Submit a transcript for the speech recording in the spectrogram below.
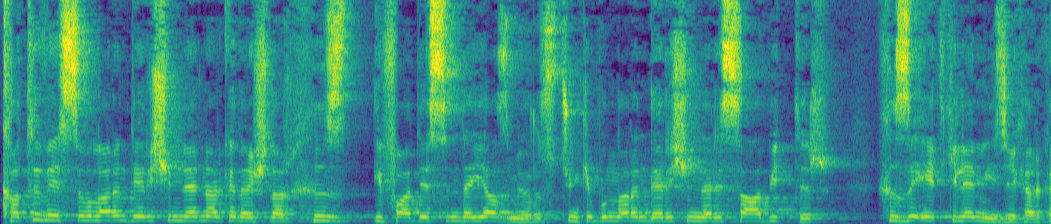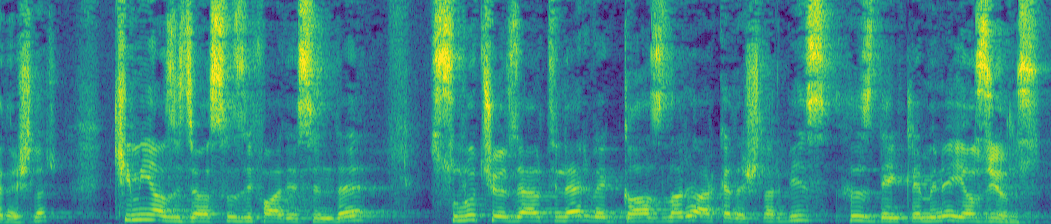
Katı ve sıvıların derişimlerini arkadaşlar hız ifadesinde yazmıyoruz. Çünkü bunların derişimleri sabittir. Hızı etkilemeyecek arkadaşlar. Kimi yazacağız hız ifadesinde? Sulu çözeltiler ve gazları arkadaşlar biz hız denklemine yazıyoruz.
